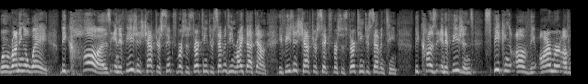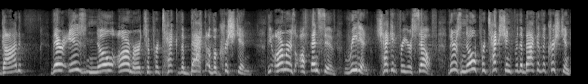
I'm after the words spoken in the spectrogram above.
when we're running away. Because in Ephesians chapter 6, verses 13 through 17, write that down. Ephesians chapter 6, verses 13 to 17. Because in Ephesians, speaking of the armor of God, there is no armor to protect the back of a Christian. The armor is offensive. Read it. Check it for yourself. There's no protection for the back of the Christian.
